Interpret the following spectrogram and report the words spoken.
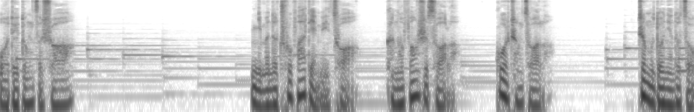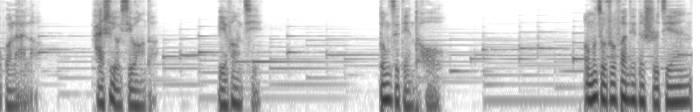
我对东子说：“你们的出发点没错。”可能方式错了，过程错了，这么多年都走过来了，还是有希望的，别放弃。东子点头。我们走出饭店的时间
